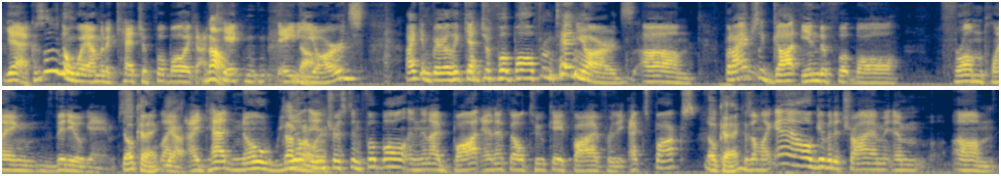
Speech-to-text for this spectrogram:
yeah, because there's no way I'm going to catch a football like I No. kicked 80 No. yards. I can barely catch a football from 10 yards. Um, but I actually got into football from playing video games. Okay. Like, Yeah. I had no real Definitely. interest in football, and then I bought NFL 2K5 for the Xbox. Okay. Because I'm like, eh, I'll give it a try. I'm, I'm, um,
